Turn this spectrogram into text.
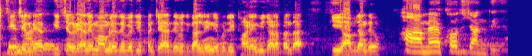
ਕੀ ਝਗੜਿਆਂ ਕੀ ਝਗੜਿਆਂ ਦੇ ਮਾਮਲੇ ਦੇ ਵਿੱਚ ਪੰਚਾਇਤ ਦੇ ਵਿੱਚ ਗੱਲ ਨਹੀਂ ਨਿਬੜਦੀ ਥਾਣੇ ਵੀ ਜਾਣਾ ਪੈਂਦਾ। ਕੀ ਆਪ ਜਾਂਦੇ ਹੋ? ਹਾਂ ਮੈਂ ਖੁਦ ਜਾਂਦੀ ਹਾਂ।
